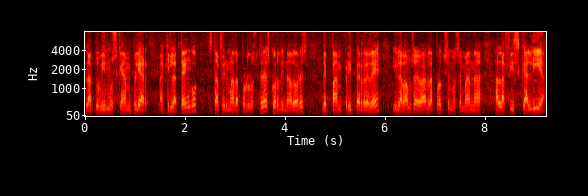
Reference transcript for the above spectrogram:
La tuvimos que ampliar. Aquí la tengo, está firmada por los tres coordinadores de PAN, PRI, PRD y la vamos a llevar la próxima semana a la Fiscalía.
